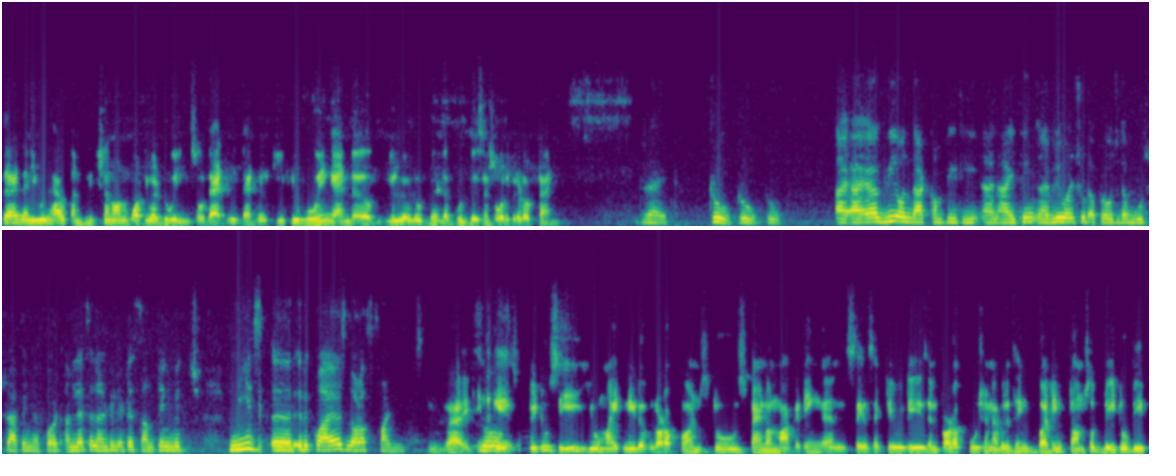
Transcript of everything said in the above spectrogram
that, then you will have conviction on what you are doing. So that will that will keep you going, and uh, you'll be able to build a good business over a period of time. Right. True, true, true. I, I agree on that completely, and I think everyone should approach the bootstrapping effort unless and until it is something which needs uh, requires a lot of funds. Right. In the case of B2C, you might need a lot of funds to spend on marketing and sales activities and product push and everything. But in terms of B2B,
